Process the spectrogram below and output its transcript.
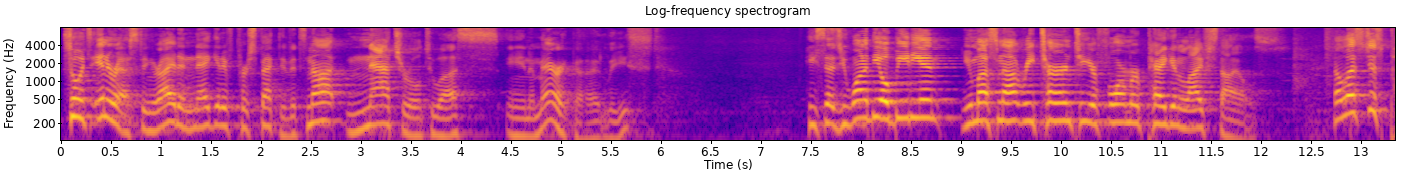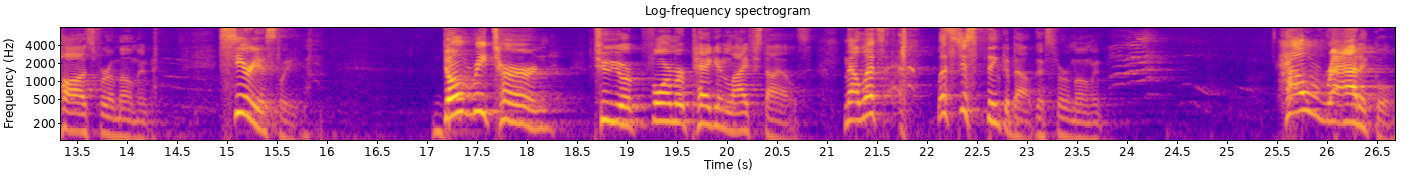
So it's interesting, right? A negative perspective. It's not natural to us in America, at least. He says, You want to be obedient? You must not return to your former pagan lifestyles. Now let's just pause for a moment. Seriously, don't return to your former pagan lifestyles. Now let's, let's just think about this for a moment. How radical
